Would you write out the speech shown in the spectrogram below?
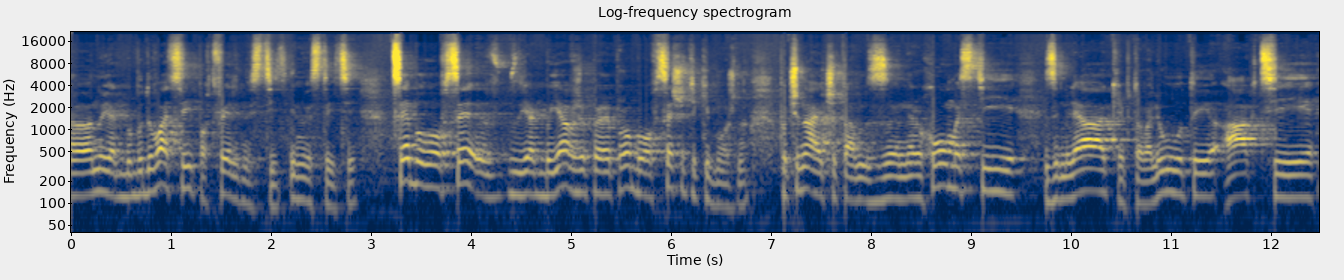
е, ну, якби, будувати свій портфель інвестицій. Це було все, якби я вже перепробував все, що тільки можна. Починаючи там з нерухомості, земля, криптовалюти, акції,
